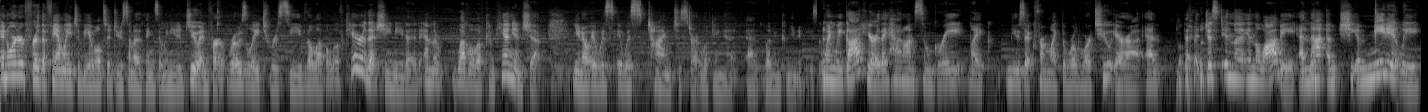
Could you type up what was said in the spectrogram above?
In order for the family to be able to do some of the things that we needed to do and for Rosalie to receive the level of care that she needed and the level of companionship, you know, it was it was time to start looking at, at living communities. When we got here, they had on some great like music from like the World War II era and the, just in the in the lobby. And that um, she immediately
